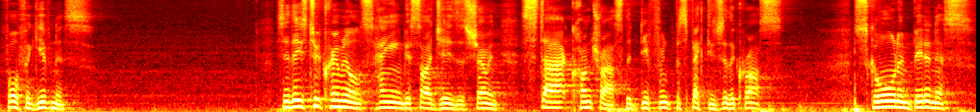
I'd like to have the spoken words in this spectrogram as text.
for forgiveness. See, these two criminals hanging beside Jesus show in stark contrast the different perspectives of the cross scorn and bitterness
